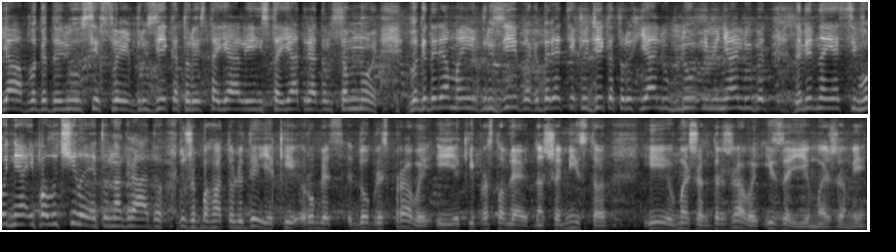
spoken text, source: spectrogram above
Я благодарю всех своих друзей, которые стояли и стоят рядом со мной. Благодаря моих друзей, благодаря тех людей, которых я люблю и меня любят, наверное, я сегодня и получила эту награду. Дуже багато людей, які роблять добрі справи і які прославляють наше місто І в межах держави, і за її межами.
